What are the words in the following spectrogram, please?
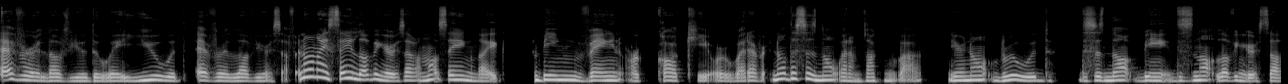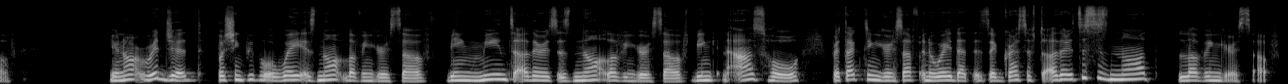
ever love you the way you would ever love yourself. And when I say loving yourself, I'm not saying like being vain or cocky or whatever. No, this is not what I'm talking about. You're not rude. This is not being this is not loving yourself. You're not rigid. Pushing people away is not loving yourself. Being mean to others is not loving yourself. Being an asshole, protecting yourself in a way that is aggressive to others, this is not loving yourself.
